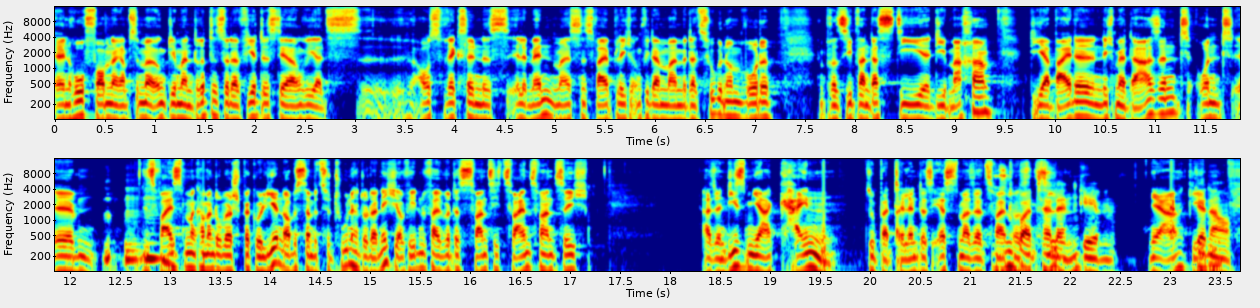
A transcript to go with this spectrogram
in Hochform, da gab es immer irgendjemand drittes oder viertes, der irgendwie als äh, auswechselndes Element, meistens weiblich, irgendwie dann mal mit dazugenommen wurde. Im Prinzip waren das die, die Macher, die ja beide nicht mehr da sind. Und ähm, das weiß man, kann man darüber spekulieren, ob es damit zu tun hat oder nicht. Auf jeden Fall wird es 2022, also in diesem Jahr, kein Supertalent, das erste Mal seit 2007. Supertalent geben. Ja, geben. genau.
